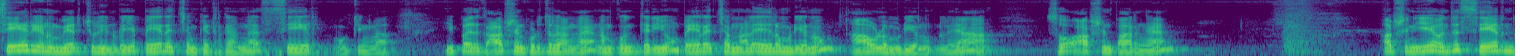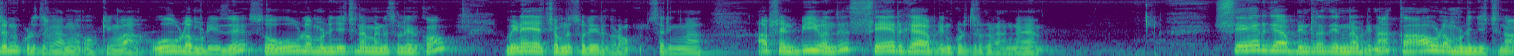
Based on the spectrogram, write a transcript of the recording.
சேர் எனும் வேர்ச்சொல்லினுடைய பெயரச்சம் கேட்டிருக்காங்க. சேர். ஓகேங்களா? இப்போ அதுக்கு ஆப்ஷன் கொடுத்துருக்காங்க. நமக்கு வந்து தெரியும். பெயரச்சம்னால எதில் முடியணும்? ஆவில் முடியணும். இல்லையா? ஸோ ஆப்ஷன் பாருங்கள் ஆப்ஷன் ஏ வந்து சேர்ந்துன்னு கொடுத்துருக்காங்க. ஓகேங்களா? ஊவில் முடியுது. ஸோ ஊவில் முடிஞ்சிச்சுன்னா நம்ம என்ன சொல்லியிருக்கோம்? வினையச்சம்னு சொல்லியிருக்கிறோம். சரிங்களா? ஆப்ஷன் பி வந்து சேர்க அப்படின்னு கொடுத்துருக்குறாங்க. சேர்க அப்படின்றது என்ன அப்படின்னா காவில் முடிஞ்சிச்சுன்னா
